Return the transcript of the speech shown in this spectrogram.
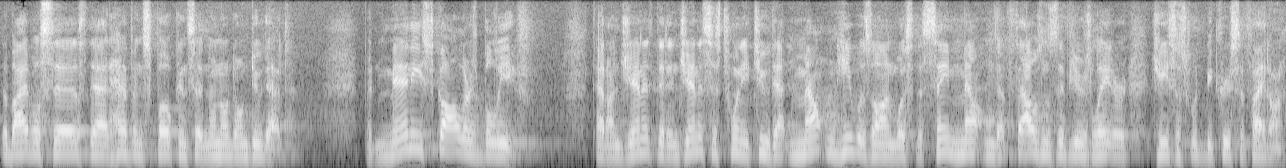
the Bible says that heaven spoke and said, No, no, don't do that. But many scholars believe that, on that in Genesis 22, that mountain he was on was the same mountain that thousands of years later Jesus would be crucified on.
